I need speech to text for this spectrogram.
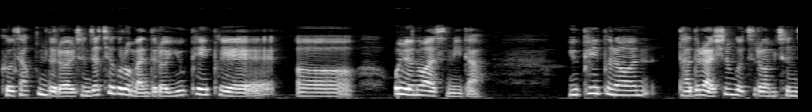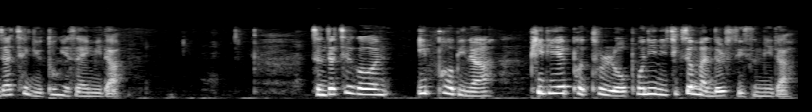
그 작품들을 전자책으로 만들어 유페이퍼에 어, 올려놓았습니다. 유페이퍼는 다들 아시는 것처럼 전자책 유통회사입니다. 전자책은 EPUB이나 PDF 툴로 본인이 직접 만들 수 있습니다.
